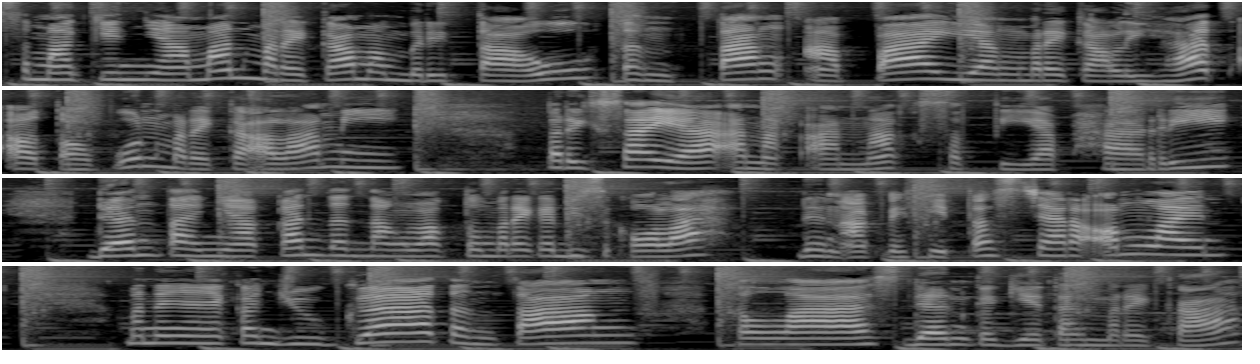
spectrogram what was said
semakin nyaman mereka memberitahu tentang apa yang mereka lihat ataupun mereka alami. Periksa ya anak-anak setiap hari dan tanyakan tentang waktu mereka di sekolah dan aktivitas secara online. Menanyakan juga tentang kelas dan kegiatan mereka,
